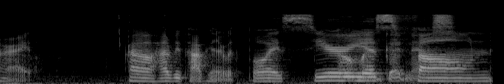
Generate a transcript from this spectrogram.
All right. Oh, How to Be Popular with Boys. Oh Serious goodness. phone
